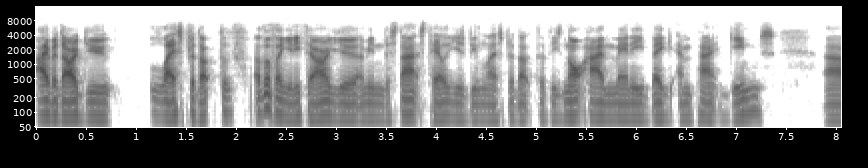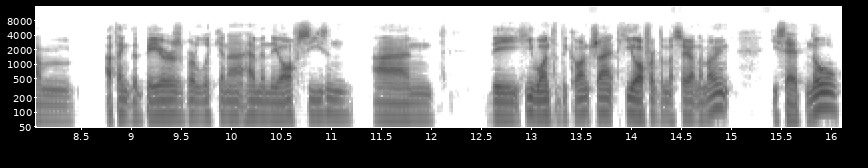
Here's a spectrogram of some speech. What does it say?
I would argue, less productive. I don't think you need to argue. I mean, the stats tell you he's been less productive. He's not had many big impact games. Um, I think the Bears were looking at him in the off season and the he wanted the contract. He offered them a certain amount. He said no.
